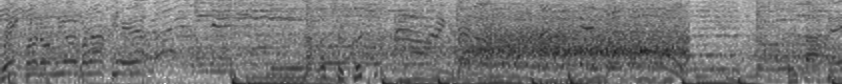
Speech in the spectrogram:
Great run on the overlap here. That looks a good Towering header! And it's a goal! Mbappe.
